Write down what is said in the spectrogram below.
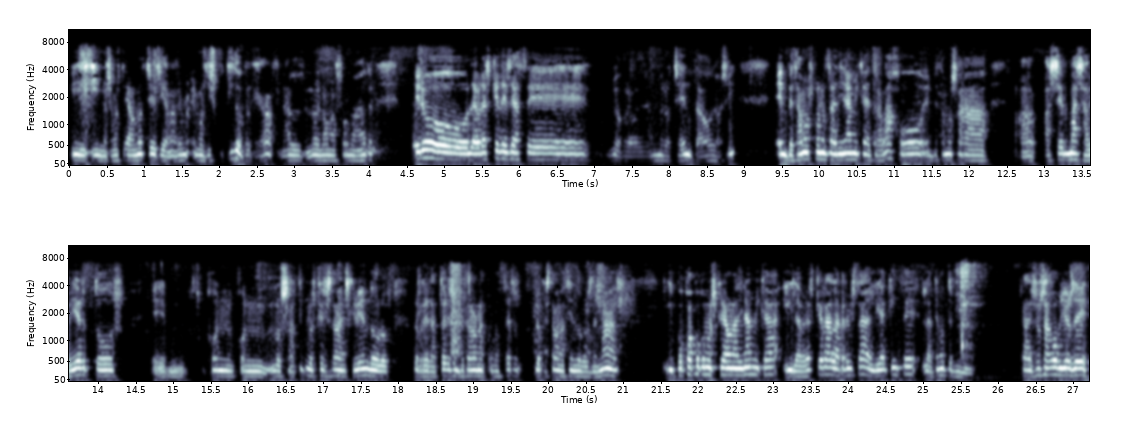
Y, nos hemos tirado noches y además hemos discutido, porque al final no era una forma de Pero la verdad es que desde hace, yo creo, desde el número 80 o algo así, empezamos con otra dinámica de trabajo, empezamos a, a ser más abiertos, Em, con, los artículos que se estaban escribiendo, los, redactores empezaron a conocer lo que estaban haciendo los demás y poco a poco hemos creado una dinámica y la verdad es que ahora la revista el día 15 la tengo terminada. Esos agobios de,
